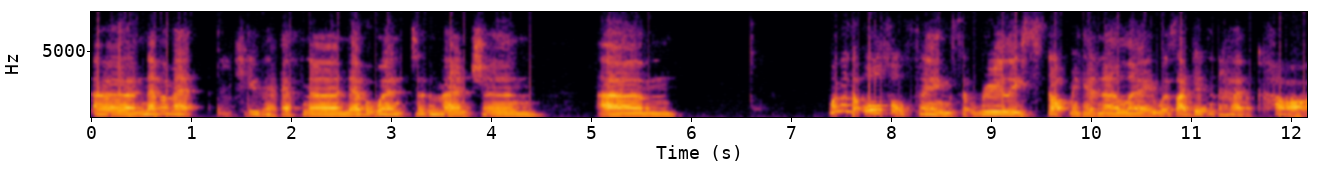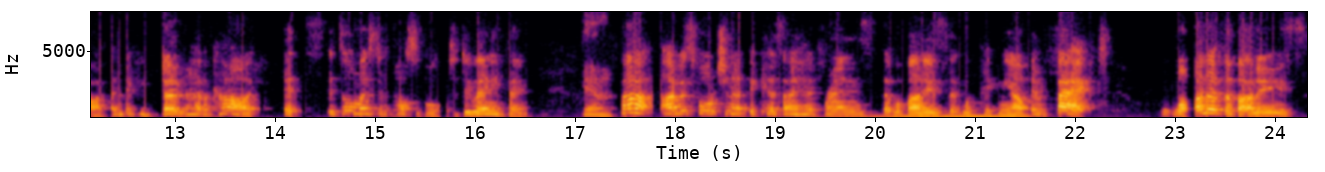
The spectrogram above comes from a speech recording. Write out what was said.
Uh, never met Hugh Hefner, never went to the mansion. Um, one of the awful things that really stopped me in LA was I didn't have a car. And if you don't have a car, it's it's almost impossible to do anything. yeah. But I was fortunate because I had friends that were bunnies that would pick me up. In fact, one of the bunnies,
